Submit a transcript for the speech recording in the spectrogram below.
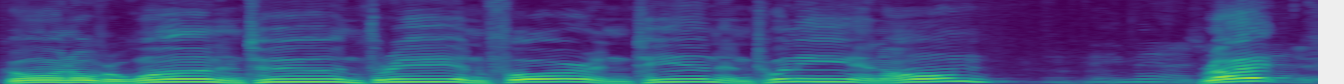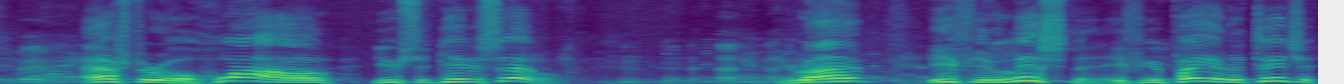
going over one and two and three and four and ten and twenty and on. Amen. Right? After a while, you should get it settled. right? If you're listening, if you're paying attention,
